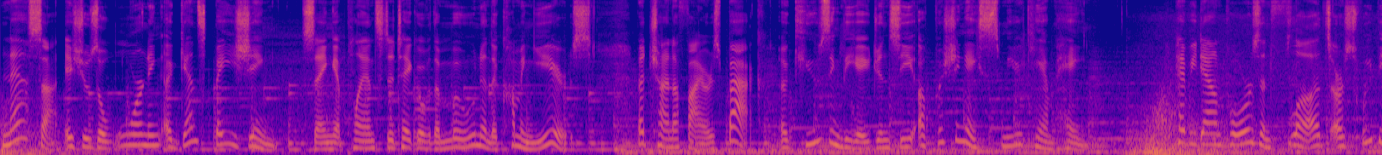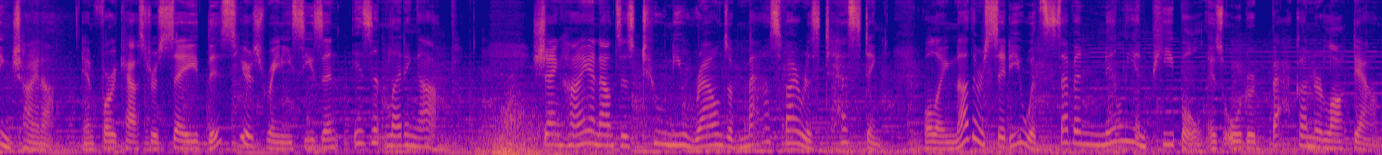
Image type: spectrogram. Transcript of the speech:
NASA issues a warning against Beijing, saying it plans to take over the moon in the coming years. But China fires back, accusing the agency of pushing a smear campaign. Heavy downpours and floods are sweeping China, and forecasters say this year's rainy season isn't letting up. Shanghai announces two new rounds of mass virus testing, while another city with 7 million people is ordered back under lockdown.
